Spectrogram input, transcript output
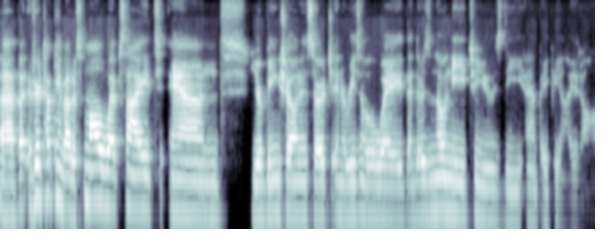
Uh, but if you're talking about a small website and you're being shown in search in a reasonable way, then there's no need to use the AMP API at all.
